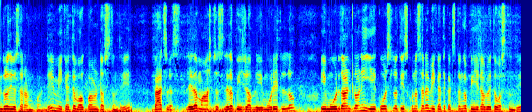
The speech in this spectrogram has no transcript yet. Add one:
ఎందులో చేశారనుకోండి మీకైతే వర్క్ పర్మిట్ వస్తుంది. బ్యాచిలర్స్ లేదా మాస్టర్స్ లేదా పీజీడబ్ల్యూ ఈ మూడిట్లో ఈ మూడు దాంట్లోని ఏ కోర్సులో తీసుకున్నా సరే మీకైతే ఖచ్చితంగా పీజీడబ్ల్యూ అయితే వస్తుంది.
